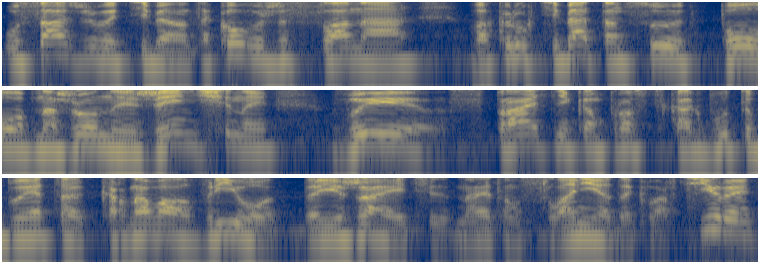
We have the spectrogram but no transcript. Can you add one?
усаживает тебя на такого же слона, вокруг тебя танцуют полуобнаженные женщины, вы с праздником просто как будто бы это карнавал в Рио доезжаете на этом слоне до квартиры,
